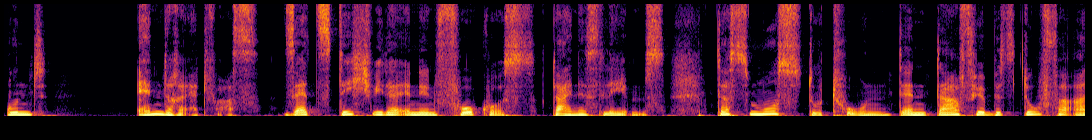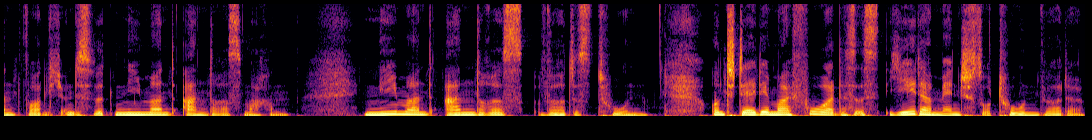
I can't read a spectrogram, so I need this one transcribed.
und ändere etwas. Setz dich wieder in den Fokus deines Lebens. Das musst du tun, denn dafür bist du verantwortlich und es wird niemand anderes machen. Niemand anderes wird es tun. Und stell dir mal vor, dass es jeder Mensch so tun würde.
